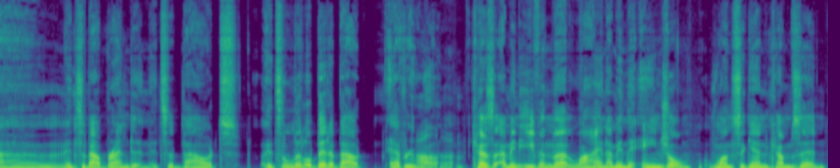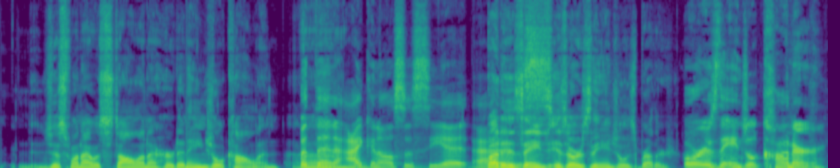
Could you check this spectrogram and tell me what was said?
uh, it's about Brendan. It's about it's a little bit about everyone. All of them. Because I mean, even that line. I mean, the angel once again comes in. Just when I was stalling, I heard an angel calling. but then I can also see it as, Um, But his angel is, or is the angel his brother? or is the angel Connor?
